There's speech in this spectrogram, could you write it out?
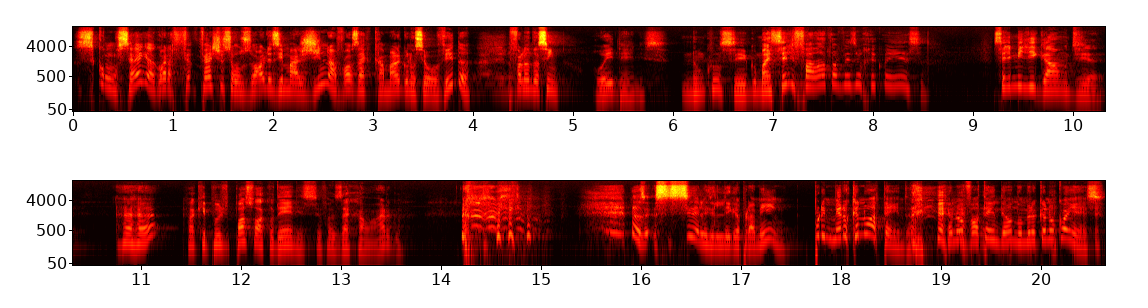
você consegue agora? fe- Fecha os seus olhos e imagina a voz do Zeca Camargo no seu ouvido? Falando assim: Oi, Denis. Não consigo. Mas se ele falar, talvez eu reconheça. Se ele me ligar um dia. Aham. Falar aqui, posso falar com o Denis? Eu falo, Zeca Camargo? Não, se- ele liga pra mim, primeiro que eu não atendo. Eu não vou atender um número que eu não conheço.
